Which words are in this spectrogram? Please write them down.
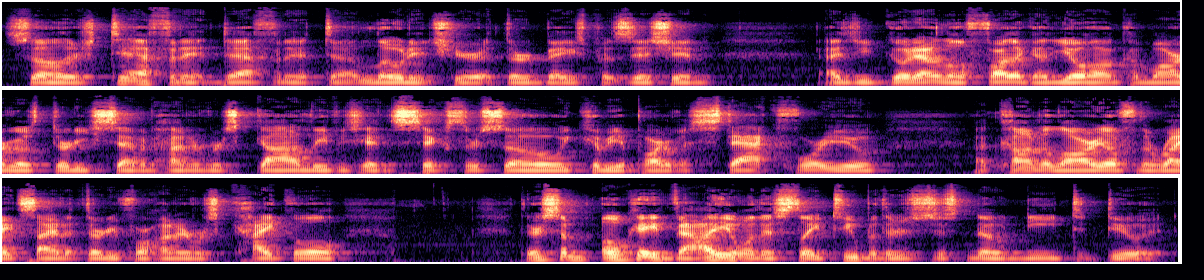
So there's definite, definite uh, loadage here at third base position. As you go down a little farther, like a Johan Camargo's 3,700 versus Godley. If he's hitting sixth or so, he could be a part of a stack for you. Uh, Candelario from the right side at 3,400 versus Keuchel. There's some okay value on this slate too, but there's just no need to do it.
